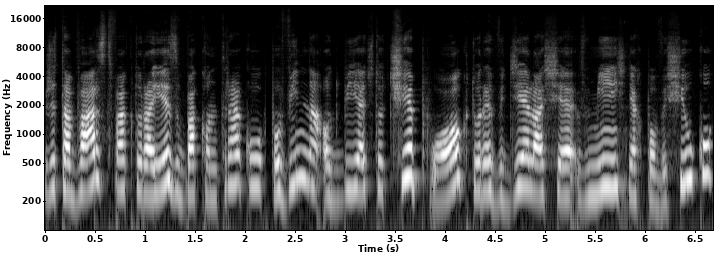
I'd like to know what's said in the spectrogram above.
że ta warstwa, która jest w bakontraku, powinna odbijać to ciepło, które wydziela się w mięśniach po wysiłku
